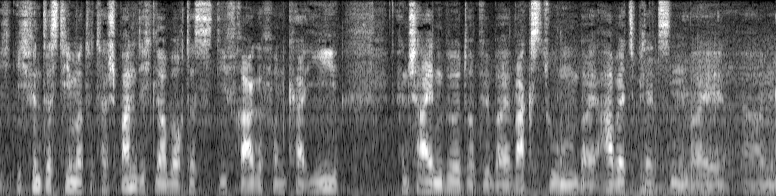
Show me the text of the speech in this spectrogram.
ich, ich finde das Thema total spannend. Ich glaube auch, dass die Frage von KI entscheiden wird, ob wir bei Wachstum, bei Arbeitsplätzen, bei, ähm,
